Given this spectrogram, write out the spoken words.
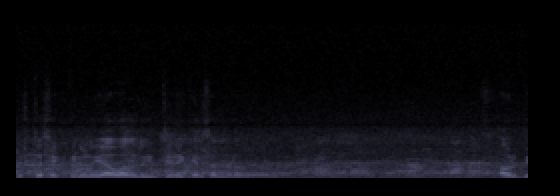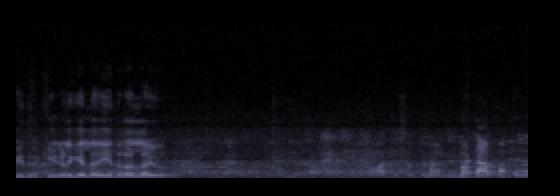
ದುಷ್ಟಶಕ್ತಿಗಳು ಯಾವಾಗಲೂ ಇಂಚಿನೇ ಕೆಲಸ ಮಾಡೋದು ಅವ್ರ ಬೆದರಿಕೆಗಳಿಗೆಲ್ಲ ಇದರಲ್ಲ ಇವರು. ಬಟ್ ಆ ಪತ್ರನ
